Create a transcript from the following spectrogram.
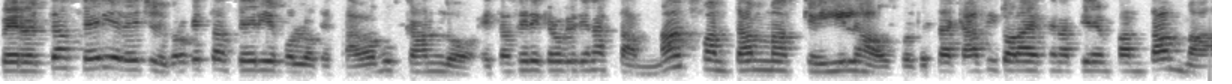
Pero esta serie, de hecho, yo creo que esta serie, por lo que estaba buscando, esta serie creo que tiene hasta más fantasmas que Hill House, porque esta, casi todas las escenas tienen fantasmas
